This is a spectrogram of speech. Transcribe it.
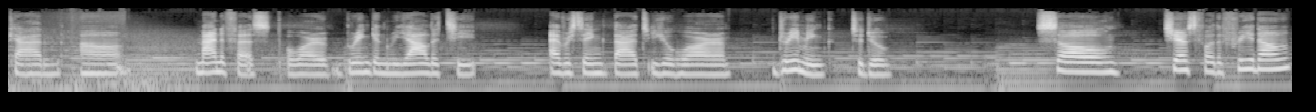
can uh, manifest or bring in reality everything that you are dreaming to do. So, cheers for the freedom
